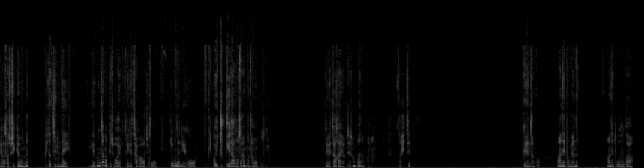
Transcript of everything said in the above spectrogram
제가 자주 시켜 먹는 피자집인데 이게 혼자 먹기 좋아요. 되게 작아가지고 저번에도 이거 거의 두 끼 나눠서 한 번 다 먹었거든요. 되게 작아요. 제 손바닥만한 사이즈. 되게 괜찮고 안에 보면은 안에 도우가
